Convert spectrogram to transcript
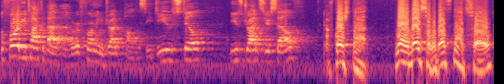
Before you talked about uh, reforming drug policy. Do you still use drugs yourself? Of course not. Well, basically, that's not so.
